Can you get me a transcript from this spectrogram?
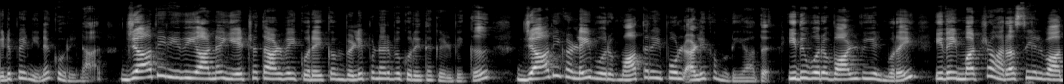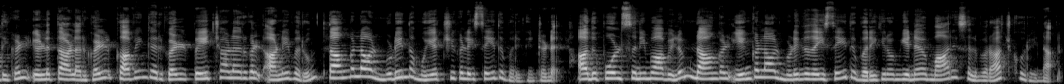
எடுப்பேன் என கூறினார். ஜாதி ரீதியான ஏற்றத்தாழ்வை குறைக்கும் விழிப்புணர்வு குறித்த கேள்விக்கு ஜாதிகளை ஒரு மாத்திரை போல் அளிக்க முடியாது. இது ஒரு வாழ்வியல் முறை. இதை மற்ற அரசியல்வாதிகள் எழுத்தாளர்கள் கவிஞர்கள் பேச்சாளர்கள் அனைவரும் தங்களால் முடிந்த முயற்சிகளை செய்து வருகின்றனர். அதுபோல் சினிமாவிலும் நாங்கள் எங்களால் முடிந்ததை செய்து வருகிறோம் என மாரி செல்வராஜ் கூறினார்.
